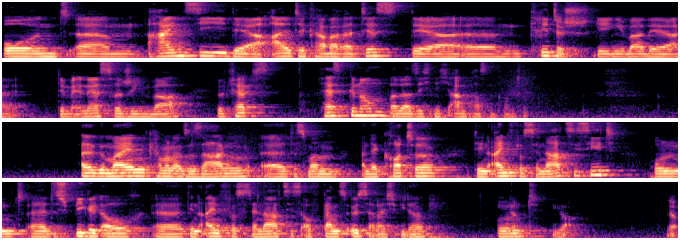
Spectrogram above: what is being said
Und ähm, Heinzi, der alte Kabarettist, der ähm, kritisch gegenüber der, dem NS-Regime war, wird fest, festgenommen, weil er sich nicht anpassen konnte. Allgemein kann man also sagen, äh, dass man an der Grotte den Einfluss der Nazis sieht und äh, das spiegelt auch äh, den Einfluss der Nazis auf ganz Österreich wieder. Und ja. ja. ja.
